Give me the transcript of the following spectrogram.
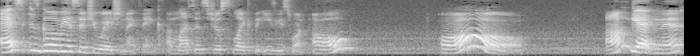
S is gonna be a situation, I think. Unless it's just like the easiest one. Oh? Oh. I'm getting it.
